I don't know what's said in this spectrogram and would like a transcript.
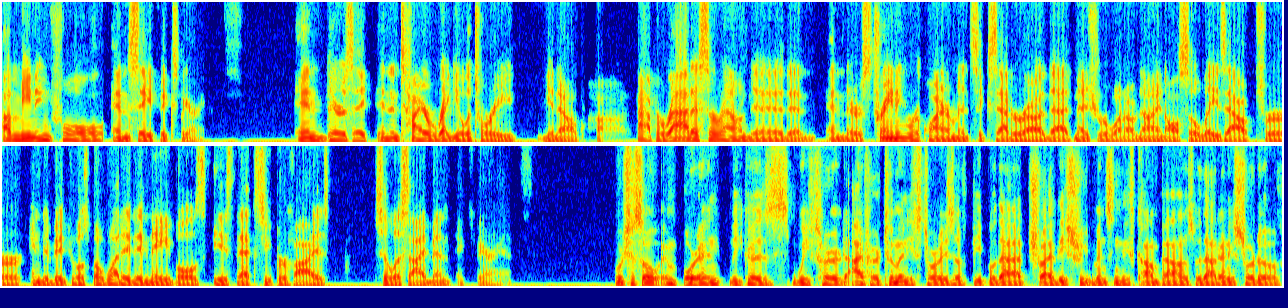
a meaningful and safe experience. And there's a, an entire regulatory you know uh, apparatus around it and and there's training requirements et cetera that measure 109 also lays out for individuals. But what it enables is that supervised psilocybin experience which is so important because we've heard I've heard too many stories of people that try these treatments and these compounds without any sort of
